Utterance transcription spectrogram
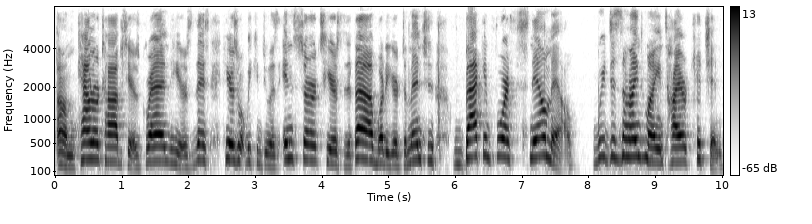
um, countertops. Here's grand. Here's this. Here's what we can do as inserts. Here's the da. What are your dimensions? Back and forth, snail mail. We designed my entire kitchen,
